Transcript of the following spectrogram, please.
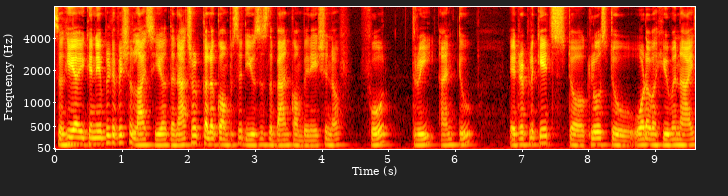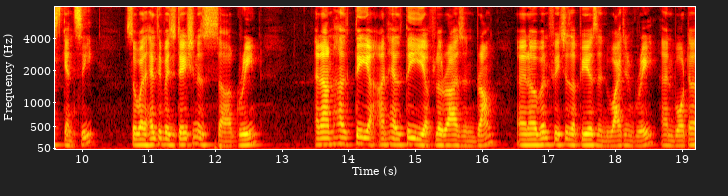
so here you can able to visualize here the natural color composite uses the band combination of 4 3 and 2 it replicates to close to whatever human eyes can see so while healthy vegetation is uh, green an unhealthy unhealthy uh, flora is in brown and urban features appears in white and gray and water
